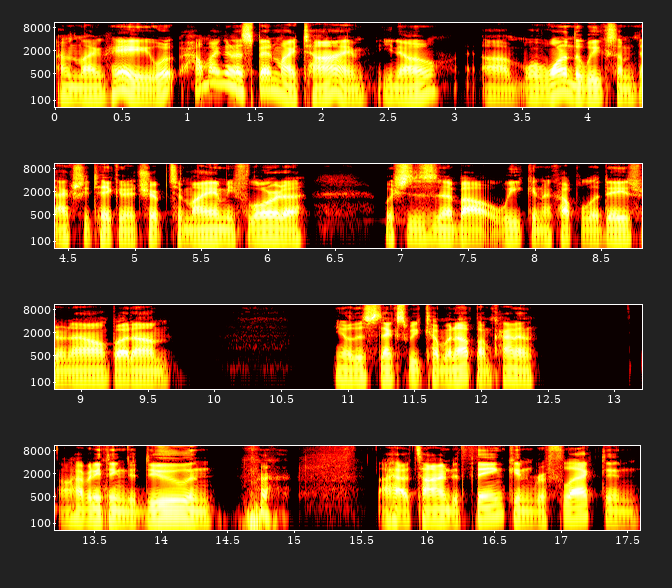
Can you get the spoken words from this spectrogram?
I'm like, hey, what, how am I going to spend my time? You know, um, well, one of the weeks I'm actually taking a trip to Miami, Florida, which is in about a week and a couple of days from now. But um, you know, this next week coming up, I'm kind of I don't have anything to do, and I have time to think and reflect, and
